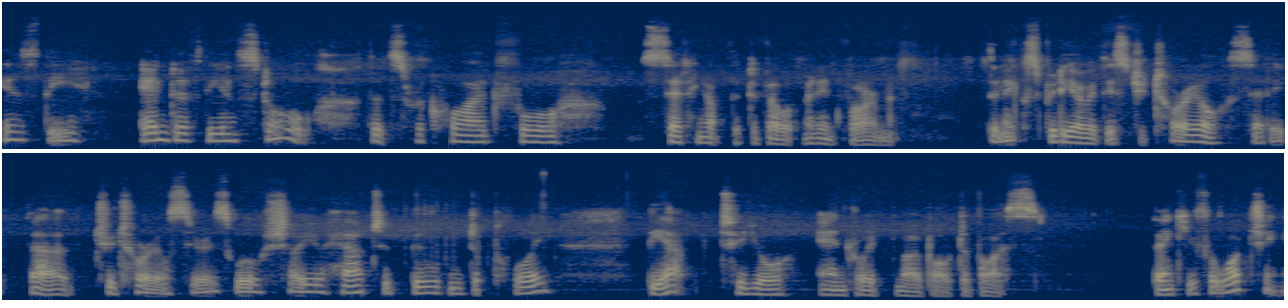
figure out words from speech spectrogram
is the end of the install that's required for setting up the development environment. The next video in this tutorial, setting, uh, tutorial series will show you how to build and deploy the app to your Android mobile device. Thank you for watching.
